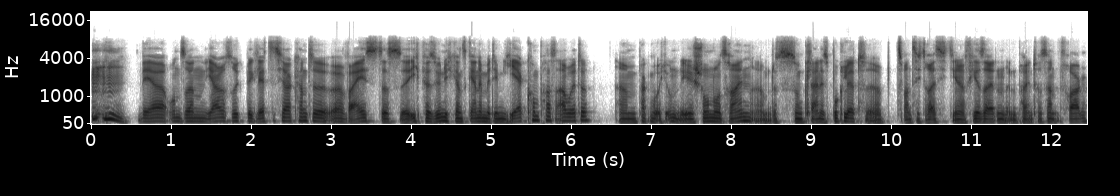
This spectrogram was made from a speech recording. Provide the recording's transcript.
wer unseren Jahresrückblick letztes Jahr kannte, äh, weiß, dass äh, ich persönlich ganz gerne mit dem Jährkompass arbeite. Ähm, packen wir euch unten in die Shownotes rein. Ähm, das ist so ein kleines Booklet, äh, 20, 30 DIN A4 Seiten mit ein paar interessanten Fragen.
